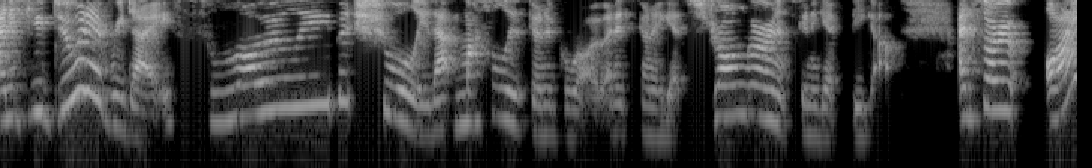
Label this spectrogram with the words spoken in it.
And if you do it every day, slowly but surely, that muscle is going to grow and it's going to get stronger and it's going to get bigger. And so I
